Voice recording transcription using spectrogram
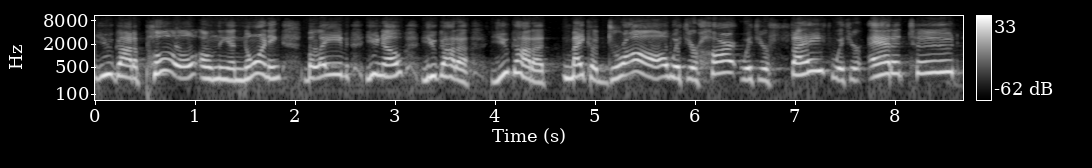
You got to pull on the anointing. Believe, you know, you got to you got to make a draw with your heart, with your faith, with your attitude.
